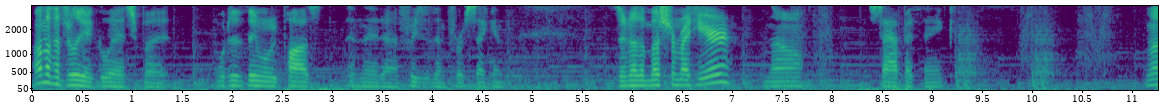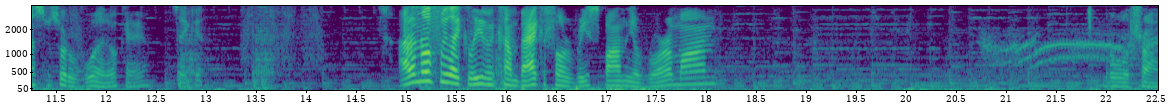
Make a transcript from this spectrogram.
I don't know if that's really a glitch, but we'll do the thing where we pause and then it uh, freezes them for a second. Is there another mushroom right here? No. Sap, I think. Not some sort of wood. Okay, take it. I don't know if we like leave and come back if I'll respawn the Aruraumon. But we'll try.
